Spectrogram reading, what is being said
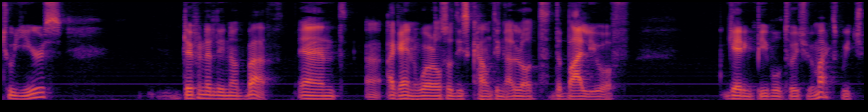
two years, definitely not bad. And uh, again, we're also discounting a lot the value of getting people to HBO Max, which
